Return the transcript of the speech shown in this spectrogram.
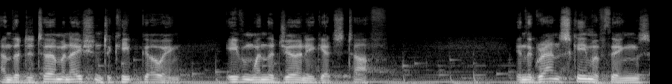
and the determination to keep going, even when the journey gets tough. In the grand scheme of things,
